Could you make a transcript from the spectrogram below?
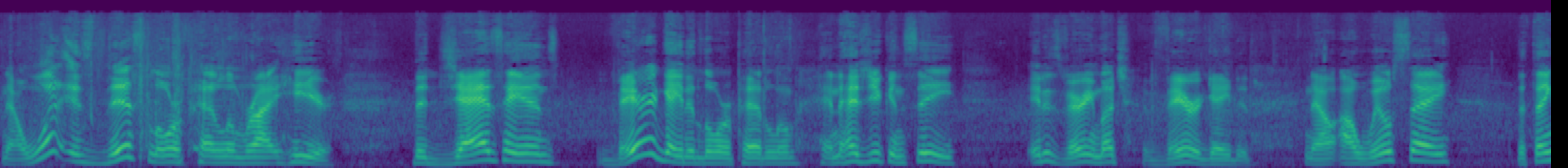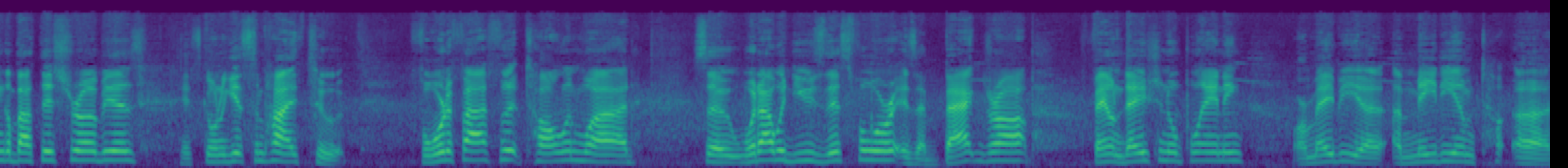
Now, what is this loropetalum right here? The Jazz Hands variegated loropetalum. And as you can see, it is very much variegated. Now, I will say the thing about this shrub is it's going to get some height to it. Four to five foot tall and wide. So what I would use this for is a backdrop, foundational planting, or maybe a, a medium uh,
